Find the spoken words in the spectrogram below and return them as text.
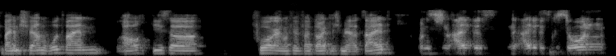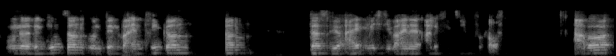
bei einem schweren Rotwein braucht dieser Vorgang auf jeden Fall deutlich mehr Zeit. Und es ist ein altes, eine alte Diskussion unter den Winzern und den Weintrinkern, dass wir eigentlich die Weine alle viel zu verkaufen. Aber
